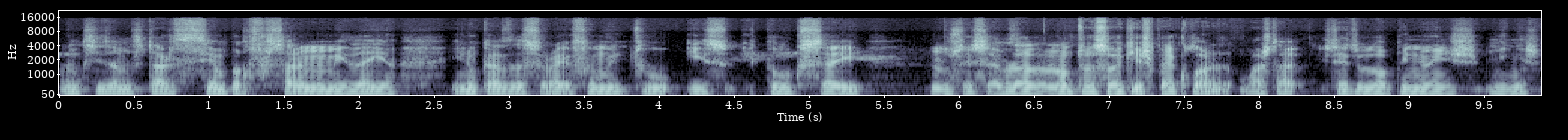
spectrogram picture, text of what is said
não precisamos estar sempre a reforçar a mesma ideia. E no caso da Soraya foi muito isso, e pelo que sei, não sei se é verdade ou não, estou só aqui a especular, lá está, isto é tudo opiniões minhas.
